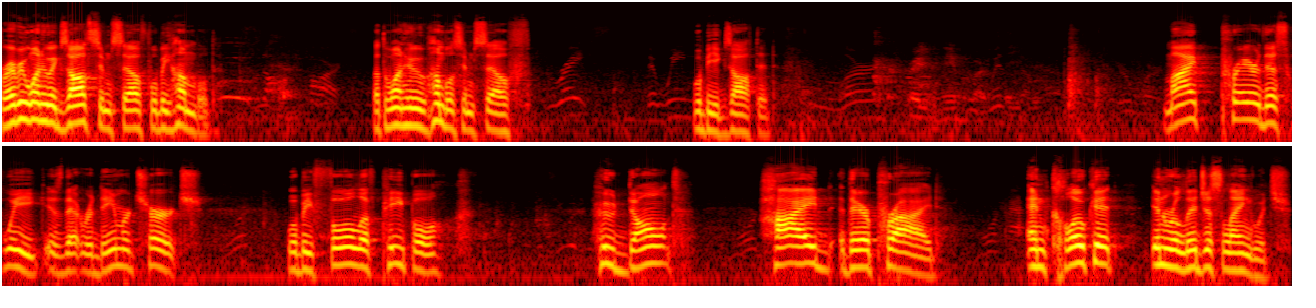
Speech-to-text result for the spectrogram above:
For everyone who exalts himself will be humbled, but the one who humbles himself will be exalted. My prayer this week is that Redeemer Church will be full of people who don't hide their pride and cloak it in religious language,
